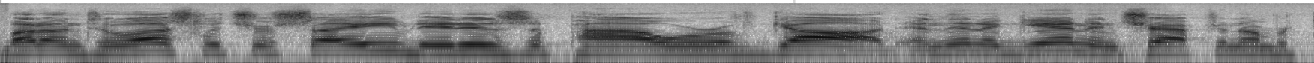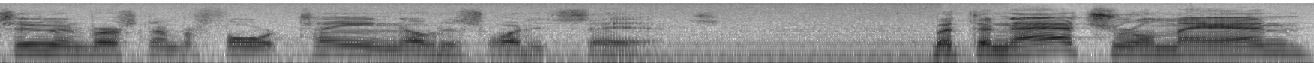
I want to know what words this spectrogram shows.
But unto us which are saved, it is the power of God. And then again in chapter number 2 and verse number 14, notice what it says. But the natural man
